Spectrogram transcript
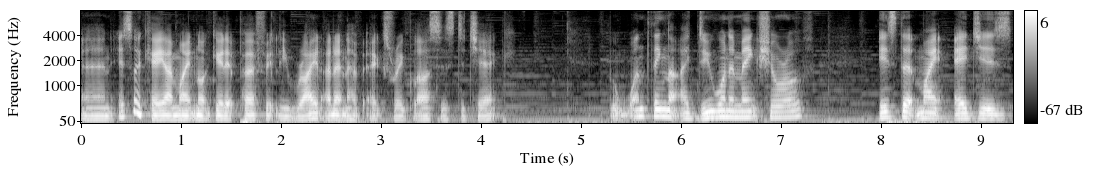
And it's okay, I might not get it perfectly right. I don't have x-ray glasses to check. But one thing that I do want to make sure of is that my edges,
